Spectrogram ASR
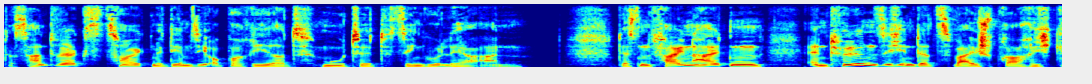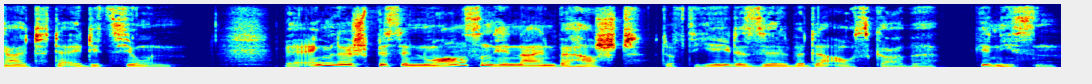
Das Handwerkszeug, mit dem sie operiert, mutet singulär an. Dessen Feinheiten enthüllen sich in der Zweisprachigkeit der Edition. Wer Englisch bis in Nuancen hinein beherrscht, dürfte jede Silbe der Ausgabe genießen.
